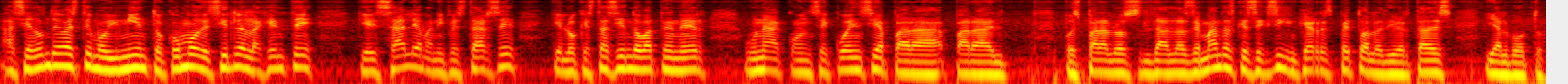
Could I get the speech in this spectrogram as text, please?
¿Hacia dónde va este movimiento? ¿Cómo decirle a la gente que sale a manifestarse que lo que está haciendo va a tener una consecuencia para, para, el, pues para los, las demandas que se exigen, que es respeto a las libertades y al voto.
